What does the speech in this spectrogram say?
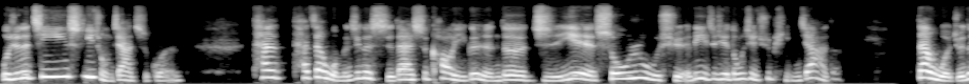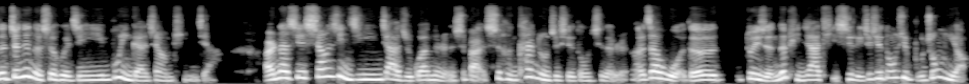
我觉得精英是一种价值观。他他在我们这个时代是靠一个人的职业、收入、学历这些东西去评价的，但我觉得真正的社会精英不应该这样评价，而那些相信精英价值观的人是把是很看重这些东西的人。而在我的对人的评价体系里，这些东西不重要。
